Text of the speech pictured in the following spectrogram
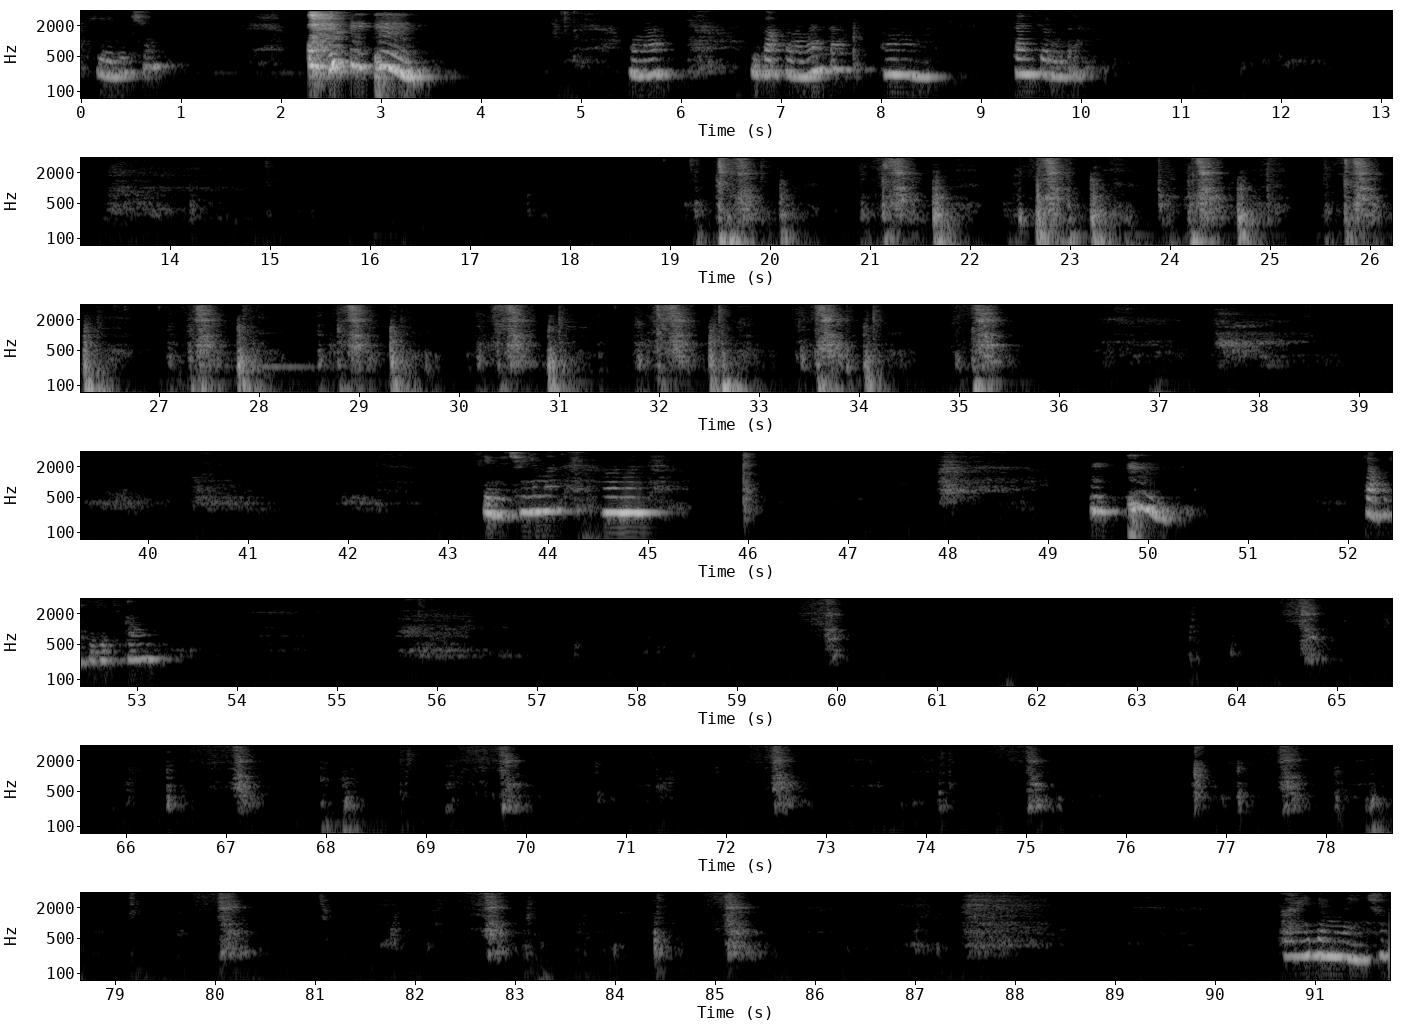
Следующее. У нас два елемента танцю рудра. Слідуючий елемент, елемент. Також дуже Перейдемо на іншу.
